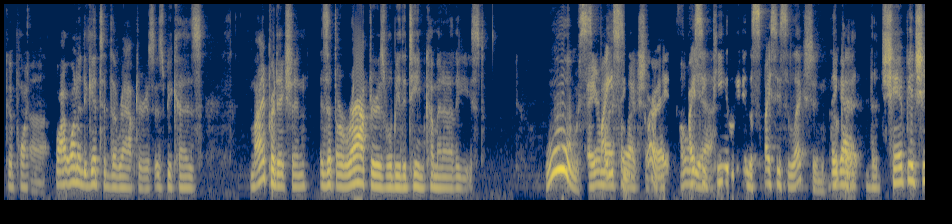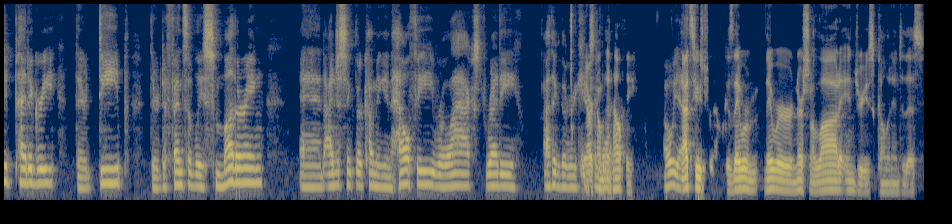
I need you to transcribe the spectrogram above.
Good point. Uh, Why I wanted to get to the Raptors is because my prediction is that the Raptors will be the team coming out of the East. Ooh, They are my spicy. selection. All right. Oh, spicy yeah. P leading the spicy selection. They Okay. got the championship pedigree. They're deep. They're defensively smothering, and I just think they're coming in healthy, relaxed, ready. I think they're going to They are coming in healthy. Oh yeah, That's huge for them because they were they were nursing a lot of injuries coming into this.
